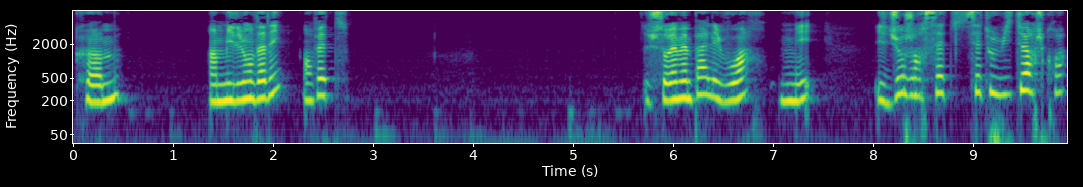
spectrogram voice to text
comme un million d'années, en fait. Je saurais même pas aller voir, mais il dure genre 7, 7 ou 8 heures, je crois.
